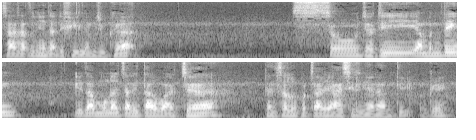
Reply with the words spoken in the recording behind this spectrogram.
salah satunya dari film juga so jadi yang penting kita mulai cari tahu aja dan selalu percaya hasilnya nanti oke okay?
